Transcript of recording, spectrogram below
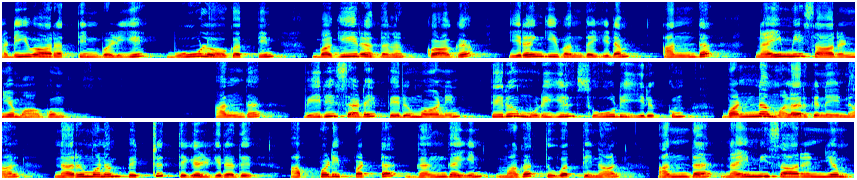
அடிவாரத்தின் வழியே பூலோகத்தின் பகீரதனுக்காக இறங்கி வந்த இடம் அந்த நைமிசாரண்யமாகும். அந்த விரிசடை பெருமானின் திருமுடியில் சூடியிருக்கும் வண்ண மலர்களினால் நறுமணம் பெற்றுத் திகழ்கிறது. அப்படிப்பட்ட கங்கையின் மகத்துவத்தினால் அந்த நைமிசாரண்யம்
